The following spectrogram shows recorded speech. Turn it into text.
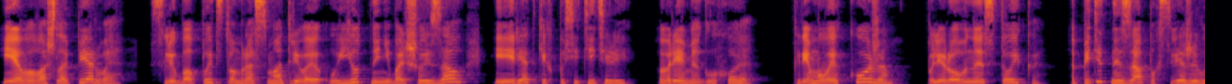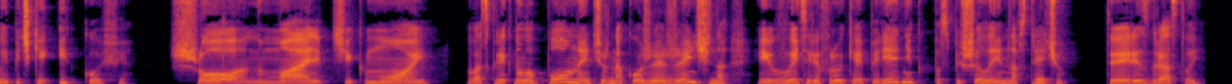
Ева вошла первая, с любопытством рассматривая уютный небольшой зал и редких посетителей. Время глухое. Кремовая кожа, полированная стойка, аппетитный запах свежей выпечки и кофе. «Шон, мальчик мой!» – воскликнула полная чернокожая женщина и, вытерев руки о передник, поспешила им навстречу. «Терри, здравствуй!»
